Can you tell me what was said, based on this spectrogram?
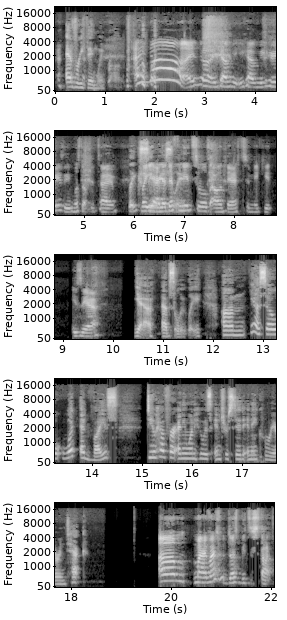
everything went wrong. I know, I know. It can be it can be crazy most of the time. Like but seriously. yeah, there's definitely tools out there to make it easier. Yeah, absolutely. Um, yeah, so what advice do you have for anyone who is interested in a career in tech? Um, my advice would just be to start,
